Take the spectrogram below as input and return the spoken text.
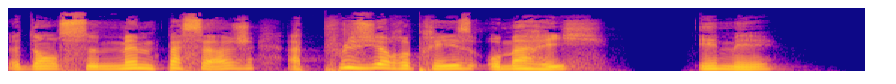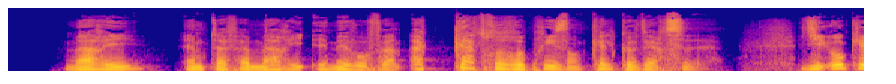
dans ce même passage à plusieurs reprises au mari, aimez, Marie, aime ta femme, Marie, aimez vos femmes, à quatre reprises en quelques versets. Il dit, ok,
